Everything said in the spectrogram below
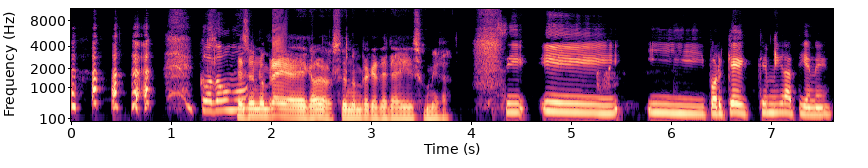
Kodomo. Es un nombre, claro, es un nombre que tiene ahí su miga. Sí, y, y ¿por qué? ¿Qué miga tiene?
